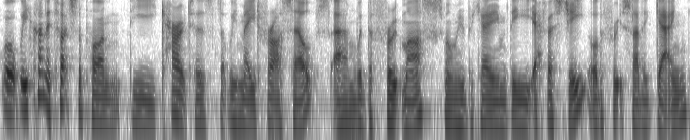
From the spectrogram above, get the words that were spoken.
Well, we kind of touched upon the characters that we made for ourselves um, with the fruit masks when we became the FSG or the Fruit Salad Gang.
